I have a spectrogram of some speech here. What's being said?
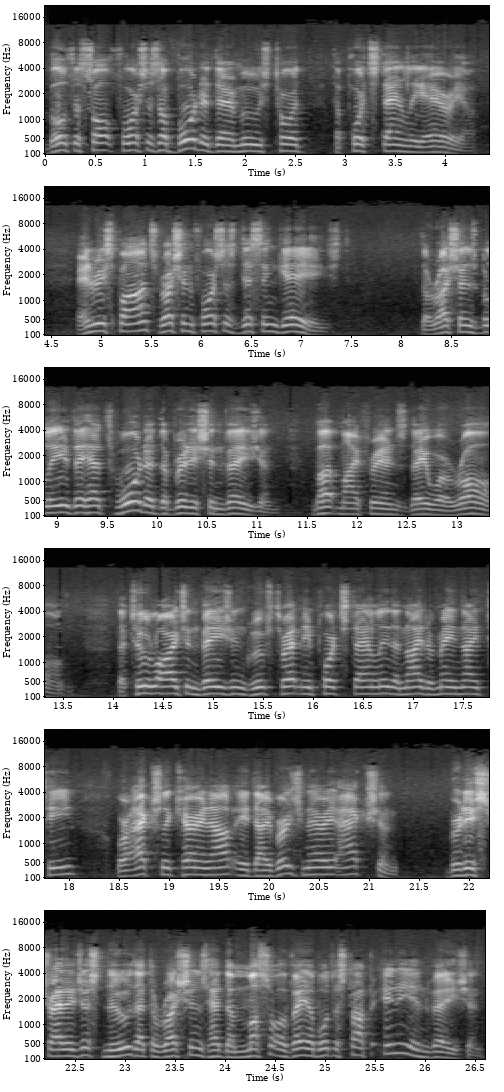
both assault forces aborted their moves toward the Port Stanley area. In response, Russian forces disengaged. The Russians believed they had thwarted the British invasion, but, my friends, they were wrong. The two large invasion groups threatening Port Stanley the night of May 19 were actually carrying out a diversionary action. British strategists knew that the Russians had the muscle available to stop any invasion.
